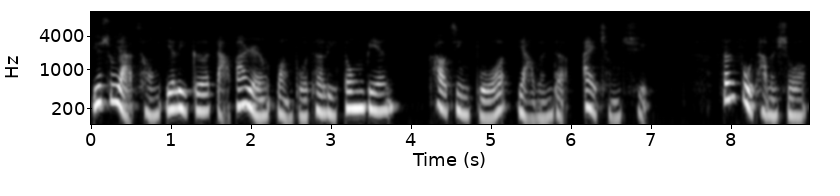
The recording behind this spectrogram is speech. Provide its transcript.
约书亚从耶利哥打发人往伯特利东边，靠近伯雅文的爱城去，吩咐他们说：“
